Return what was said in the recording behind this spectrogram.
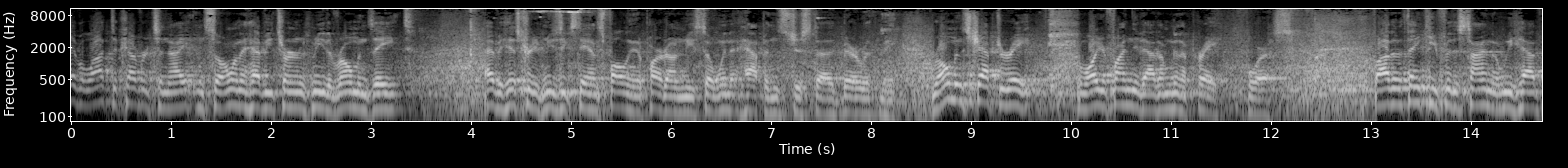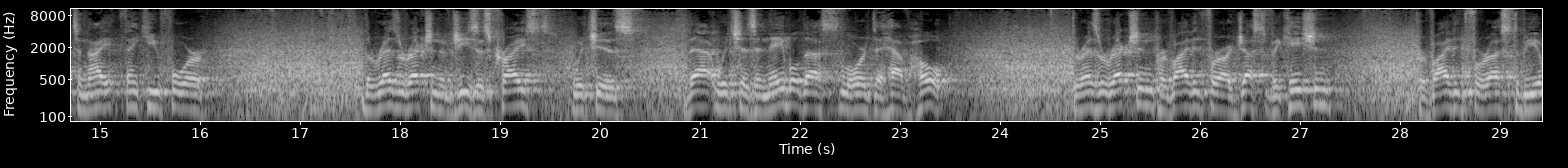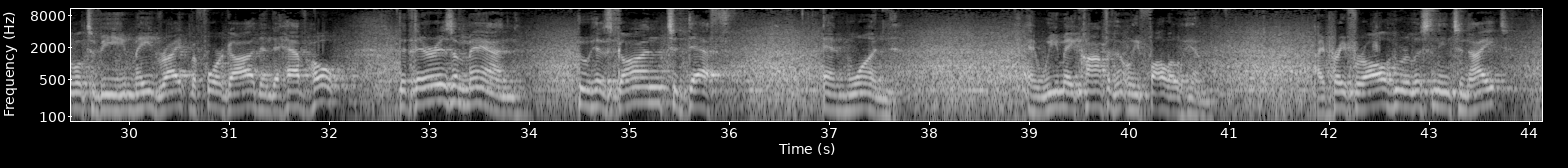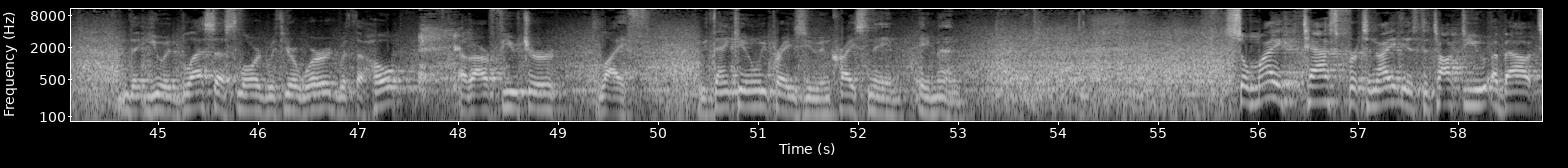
I have a lot to cover tonight, and so I want to have you turn with me to Romans 8. I have a history of music stands falling apart on me, so when it happens, just uh, bear with me. Romans chapter 8. And while you're finding that, I'm going to pray for us. Father, thank you for this time that we have tonight. Thank you for the resurrection of Jesus Christ, which is that which has enabled us, Lord, to have hope. The resurrection provided for our justification provided for us to be able to be made right before God and to have hope that there is a man who has gone to death and won, and we may confidently follow him. I pray for all who are listening tonight that you would bless us, Lord, with your word, with the hope of our future life. We thank you and we praise you. In Christ's name, amen. So, my task for tonight is to talk to you about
